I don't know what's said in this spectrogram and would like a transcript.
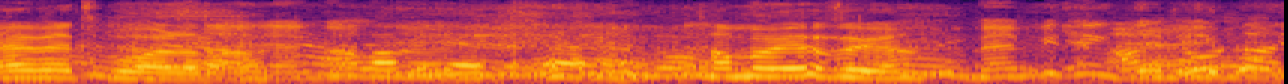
Evet. Bu arada. Tam öyle diyor. Ben bir tek oradan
